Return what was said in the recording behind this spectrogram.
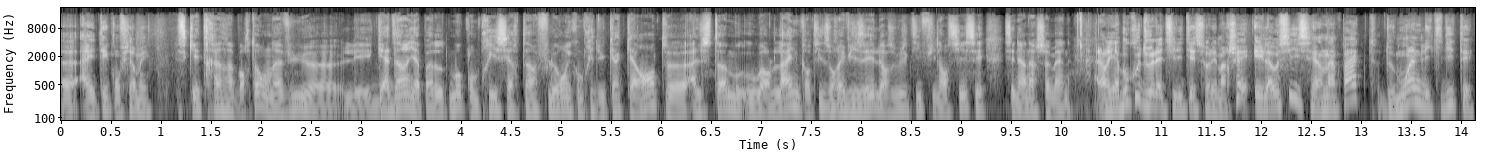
euh, a été confirmé. Ce qui est très important, on a vu euh, les gadins, il n'y a pas d'autre mot, compris certains fleurons, y compris du CAC 40, euh, Alstom ou Worldline, quand ils ont révisé leurs objectifs financiers ces, ces dernières semaines. Alors il y a beaucoup de volatilité sur les marchés, et là aussi c'est un impact de moins de liquidité.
